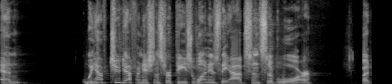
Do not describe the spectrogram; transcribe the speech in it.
And we have two definitions for peace. One is the absence of war, but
